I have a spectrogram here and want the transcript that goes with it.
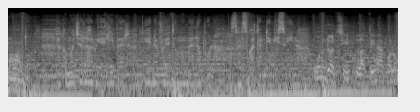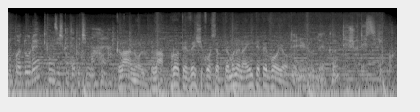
Nu mă aduc. Dacă măcelarul e liber, e nevoie de o mumelă bună. Să-l scoatem din visuină. Unde o ții? La tine acolo în pădure? Când zici că te duci în Mahala? Clanul la Pro TV și cu o săptămână înainte pe Voio. Te judecă? Te judecă singur.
